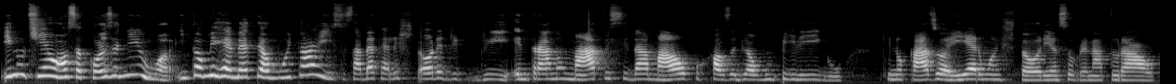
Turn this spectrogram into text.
E não tinha onça coisa nenhuma. Então me remeteu muito a isso, sabe? Aquela história de, de entrar no mato e se dar mal por causa de algum perigo, que no caso aí era uma história sobrenatural.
